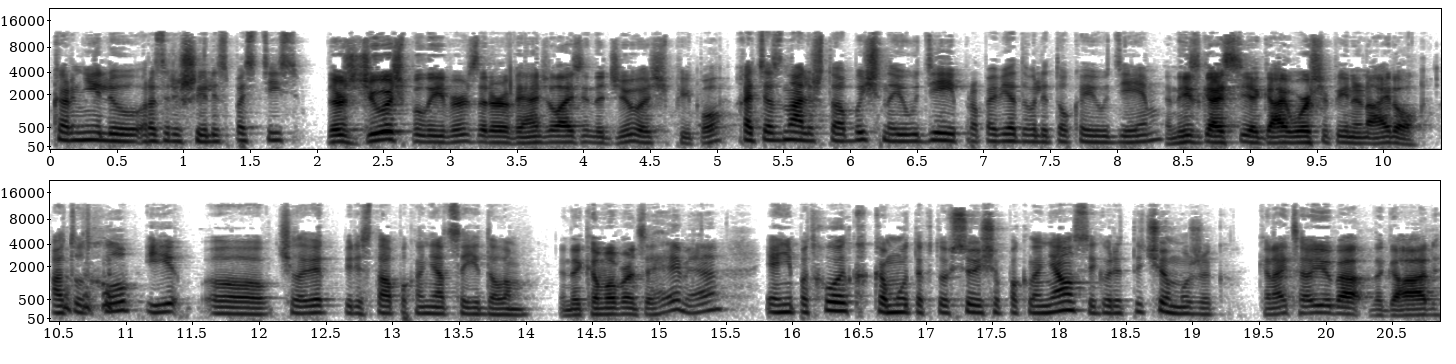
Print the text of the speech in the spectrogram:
Корнилию разрешили спастись, There's Jewish believers that are evangelizing the Jewish people. хотя знали, что обычно иудеи проповедовали только иудеям, And these guys see a guy worshiping an idol. а тут хлоп, и э, человек перестал поклоняться идолам. And they come over and say, Hey, man, И они подходят к кому-то, кто все еще поклонялся, и говорят, ты что, мужик, can I tell you about the God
